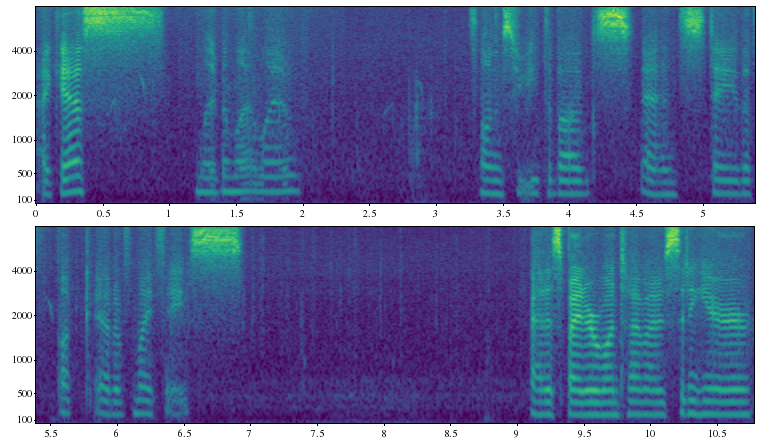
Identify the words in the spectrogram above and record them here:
I guess live and let live. As long as you eat the bugs and stay the fuck out of my face. I had a spider one time, I was sitting here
